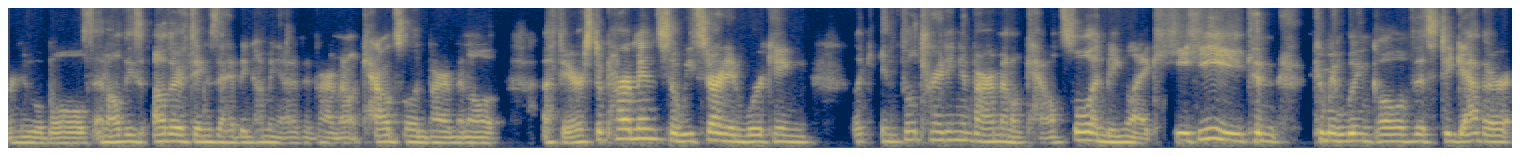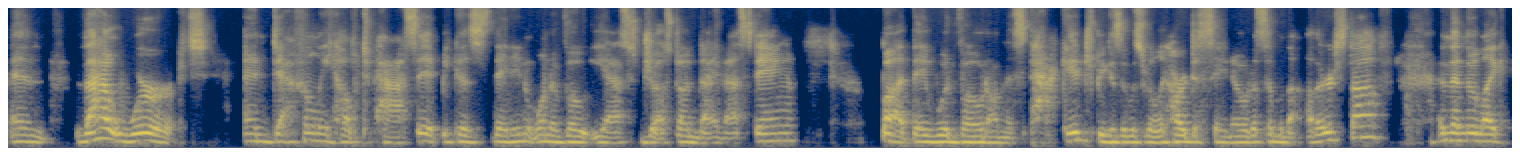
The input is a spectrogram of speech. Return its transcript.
renewables and all these other things that had been coming out of environmental council environmental affairs department so we started working like infiltrating environmental council and being like hee hee can can we link all of this together? And that worked and definitely helped pass it because they didn't want to vote yes just on divesting but they would vote on this package because it was really hard to say no to some of the other stuff. And then they're like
